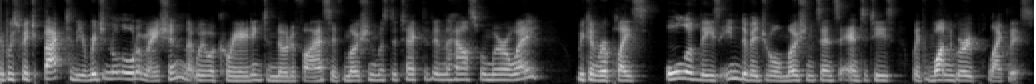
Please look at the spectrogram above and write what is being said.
If we switch back to the original automation that we were creating to notify us if motion was detected in the house when we're away, we can replace all of these individual motion sensor entities with one group like this.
